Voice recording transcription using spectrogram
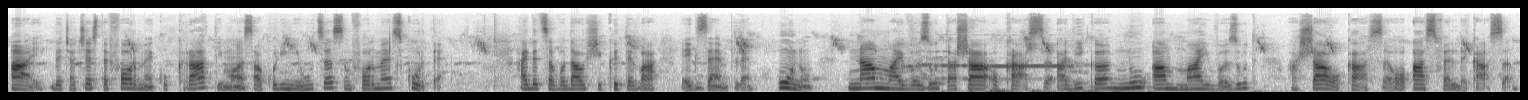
ai. Deci aceste forme cu cratimă sau cu liniuță sunt forme scurte. Haideți să vă dau și câteva exemple. 1. N-am mai văzut așa o casă, adică nu am mai văzut așa o casă, o astfel de casă.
